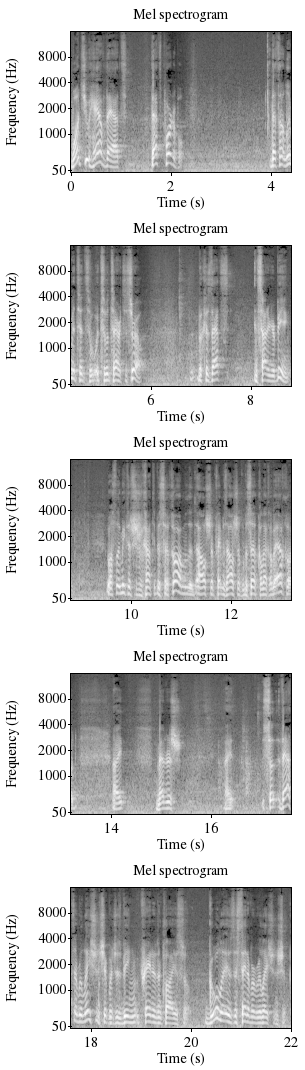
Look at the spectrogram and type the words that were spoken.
Once you have that, that's portable that's not limited to, to Teretz Yisrael, because that's inside of your being. Right? Medrash. Right? So that's a relationship which is being created in Klal Yisrael. Gula is the state of a relationship.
